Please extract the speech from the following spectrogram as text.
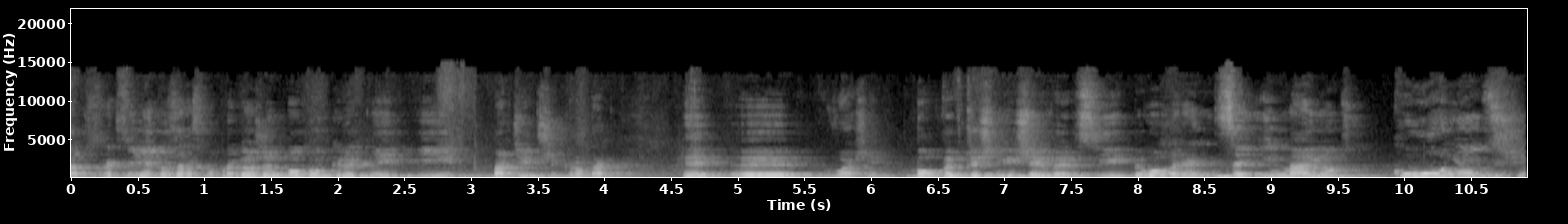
abstrakcyjnie, to zaraz poprawiał, żeby było konkretniej i bardziej przykro, tak? Yy, yy, właśnie, bo we wcześniejszej wersji było ręce i mając, kłoniąc się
